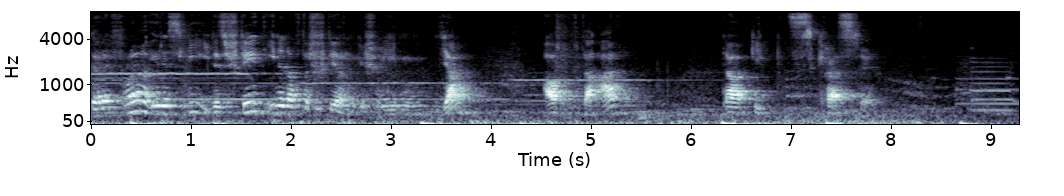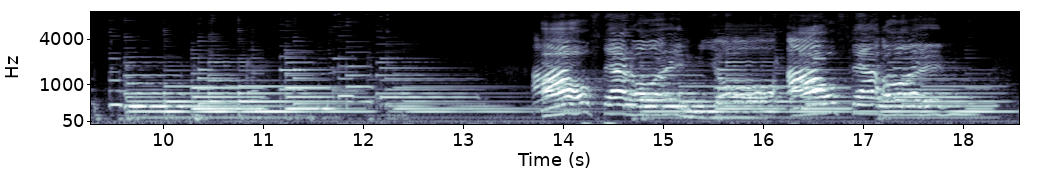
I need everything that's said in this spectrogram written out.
Der Refrain Ihres Liedes steht Ihnen auf der Stirn geschrieben. Ja, auf der Arm, da gibt's Kasse. Auf der Räum, ja, auf der Räum.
